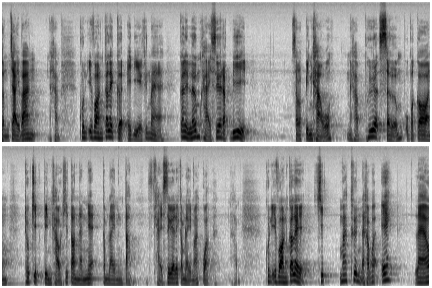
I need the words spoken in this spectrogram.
สนใจบ้างนะครับคุณอีวอนก็เลยเกิดไอเดียขึ้นมา ก็เลยเริ่มขายเสื้อรักบี้สำหรับปีนเขานะครับเพื่อเสริมอุปกรณ์ธุรกิจปีนเขาที่ตอนนั้นเนี่ยกำไรมันต่ำ ขายเสื้อได้กำไรมากกว่านะครับคุณอีวอนก็เลยคิดมากขึ้นนะครับว่าเอ๊ะแล้ว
